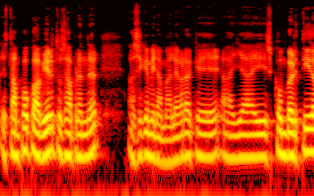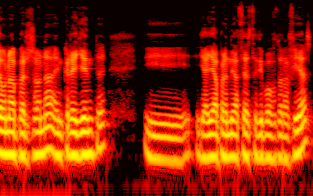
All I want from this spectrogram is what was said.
están poco abiertos a aprender, así que mira, me alegra que hayáis convertido a una persona en creyente y, y haya aprendido a hacer este tipo de fotografías.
